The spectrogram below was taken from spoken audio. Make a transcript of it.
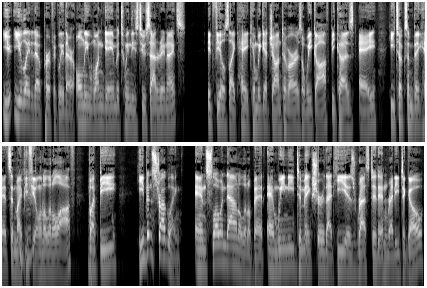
you, you laid it out perfectly there. Only one game between these two Saturday nights. It feels like, hey, can we get John Tavares a week off? Because A, he took some big hits and might be mm-hmm. feeling a little off. But B, he'd been struggling and slowing down a little bit. And we need to make sure that he is rested and ready to go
